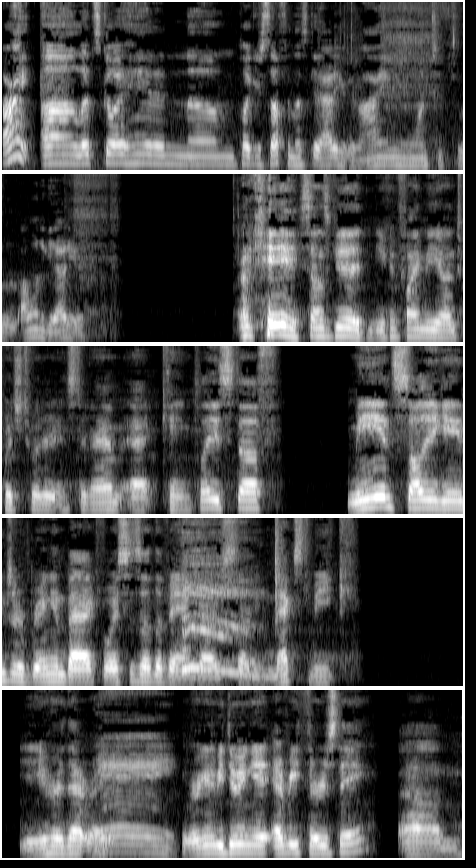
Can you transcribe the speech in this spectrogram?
All right. Uh, let's go ahead and um, plug your stuff and let's get out of here because I want to. I want to get out of here. Okay, sounds good. You can find me on Twitch, Twitter, Instagram at Kane Plays Stuff. Me and Sully Games are bringing back Voices of the Vanguard starting next week. Yeah, you heard that right. Yay! We're going to be doing it every Thursday. Um,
